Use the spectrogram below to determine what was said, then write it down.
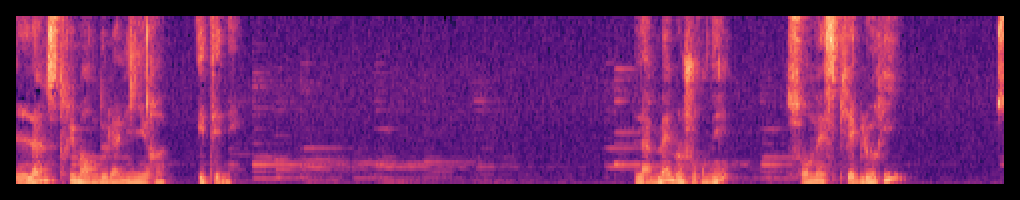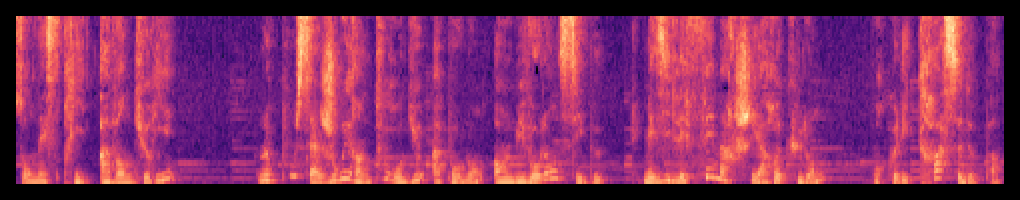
l'instrument de la lyre était né. La même journée, son espièglerie, son esprit aventurier, le pousse à jouer un tour au dieu Apollon en lui volant ses bœufs. Mais il les fait marcher à reculons pour que les traces de pas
